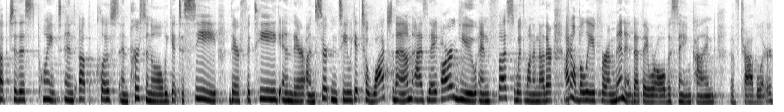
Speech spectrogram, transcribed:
up to this point and up close and personal, we get to see their fatigue and their uncertainty. We get to watch them as they argue and fuss with one another. I don't believe for a minute that they were all the same kind of traveler.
